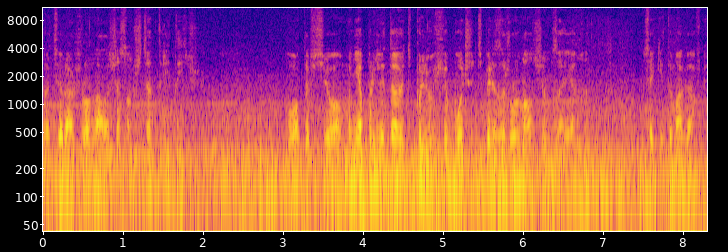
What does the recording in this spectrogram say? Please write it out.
а тираж журнала, сейчас он 63 тысячи. Вот и все. Мне прилетают плюхи больше теперь за журнал, чем за эхо. Всякие томогавки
